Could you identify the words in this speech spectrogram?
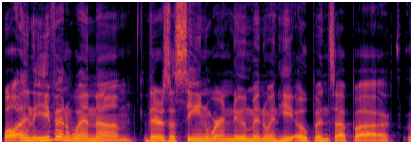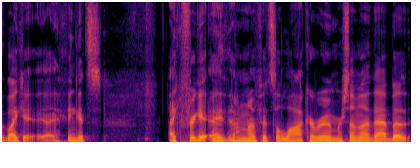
Well, and even when um, there's a scene where Newman, when he opens up, uh, like I think it's, I forget, I don't know if it's a locker room or something like that, but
